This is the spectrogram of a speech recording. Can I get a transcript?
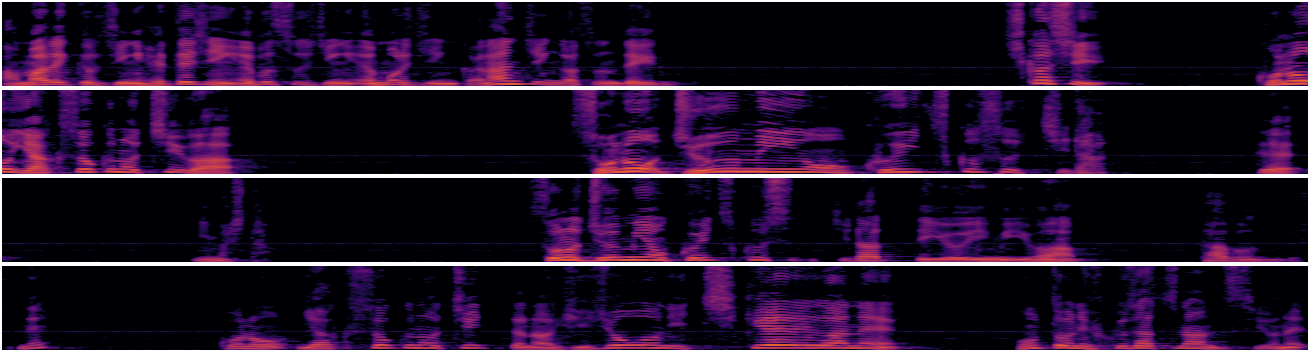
アマレク人ヘテ人エブス人エモリ人カナン人が住んでいる。しかしこの約束の地はその住民を食い尽くす地だって言いました。その住民を食い尽くす地だっていう意味は多分ですねこの約束の地っていうのは非常に地形がね本当に複雑なんですよね。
